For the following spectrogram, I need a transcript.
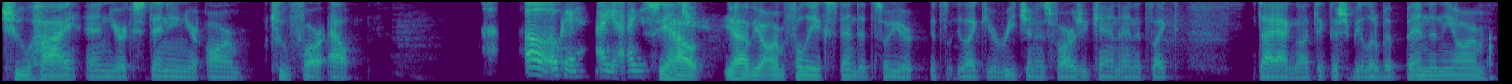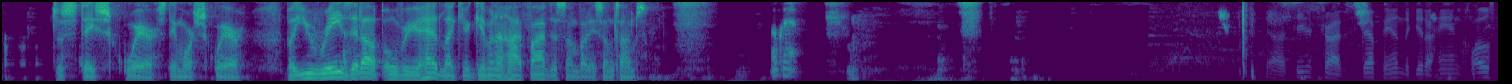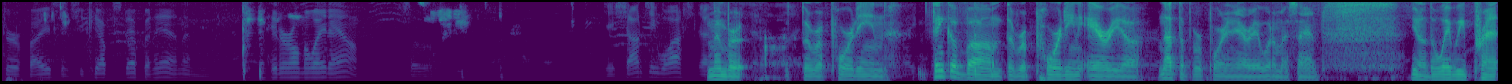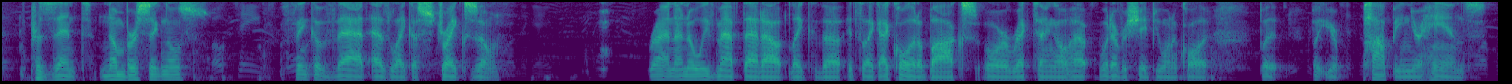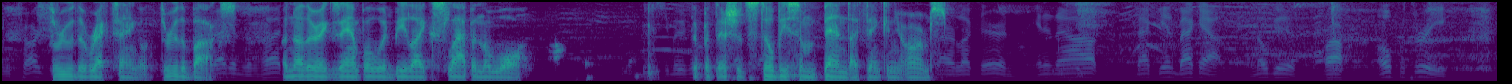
too high and you're extending your arm too far out. Oh, okay. I I See how you. you have your arm fully extended, so you're it's like you're reaching as far as you can, and it's like diagonal. I think there should be a little bit bend in the arm. Just stay square, stay more square. But you raise it up over your head like you're giving a high five to somebody sometimes. Okay. Yeah, she just tried to step in to get a hand close to her face, and she kept stepping in and hit her on the way down. Remember the reporting. Think of um, the reporting area, not the reporting area. What am I saying? You know, the way we pre- present number signals. Think of that as like a strike zone. ryan I know we've mapped that out. Like the, it's like I call it a box or a rectangle, whatever shape you want to call it. But but you're popping your hands through the rectangle, through the box. Another example would be like slapping the wall. Th- But there should still be some bend, I think, in your arms.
